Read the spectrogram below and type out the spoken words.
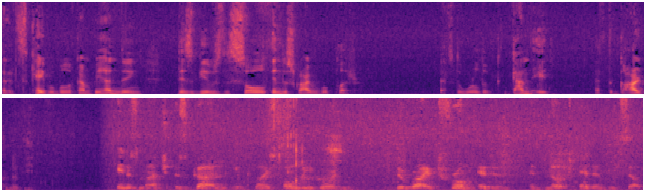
that it's capable of comprehending, this gives the soul indescribable pleasure. That's the world of Gan Eden. That's the Garden of Eden inasmuch as Gan implies only a garden derived from Eden and not Eden itself,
